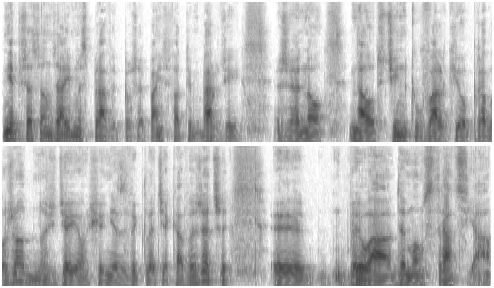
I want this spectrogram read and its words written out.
nie przesądzajmy sprawy, proszę państwa, tym bardziej, że no, na odcinku walki o praworządność dzieją się niezwykle ciekawe rzeczy. Y, Była demonstracja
